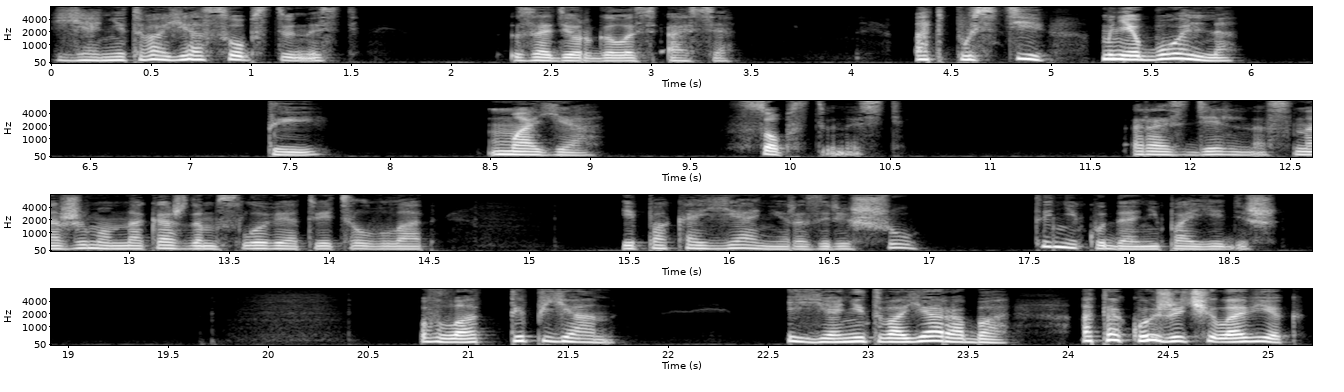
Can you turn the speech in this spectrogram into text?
«Я не твоя собственность», — задергалась Ася. «Отпусти, мне больно». «Ты моя собственность». Раздельно, с нажимом на каждом слове ответил Влад. «И пока я не разрешу, ты никуда не поедешь». «Влад, ты пьян. И я не твоя раба, а такой же человек»,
